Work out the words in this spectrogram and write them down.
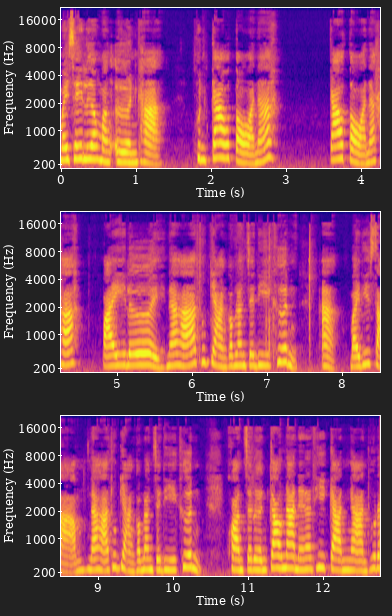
ไม่ใช่เรื่องบังเอิญค่ะ คุณก้าวต่อนะ ก้าวต่อนะคะ ไปเลยนะคะ ทุกอย่างกำลังจะดีขึ้น อะ ใบที่สามนะคะ ทุกอย่างกำลังจะดีขึ้น ความเจริญก้าวหน้าในหน้าที่การงานธุร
